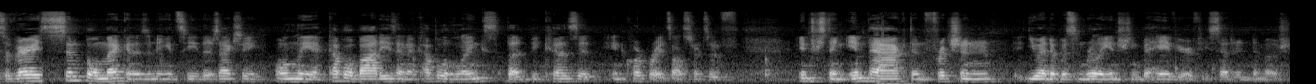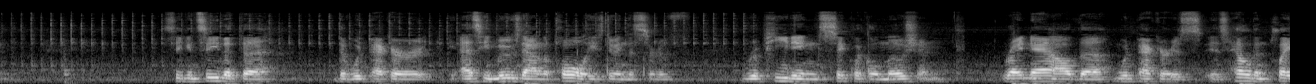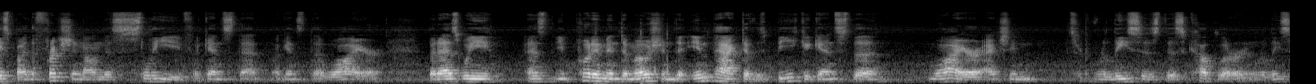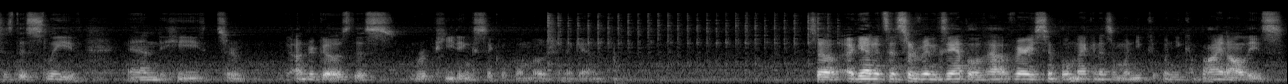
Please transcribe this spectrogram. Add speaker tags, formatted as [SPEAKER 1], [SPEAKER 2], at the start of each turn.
[SPEAKER 1] It's a very simple mechanism. You can see there's actually only a couple of bodies and a couple of links, but because it incorporates all sorts of interesting impact and friction, you end up with some really interesting behavior if you set it into motion. So you can see that the the woodpecker, as he moves down the pole, he's doing this sort of repeating cyclical motion. Right now, the woodpecker is, is held in place by the friction on this sleeve against that against the wire. But as we as you put him into motion, the impact of his beak against the wire actually sort of releases this coupler and releases this sleeve, and he sort of undergoes this repeating cyclical motion again. So again, it's a sort of an example of how a very simple mechanism when you when you combine all these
